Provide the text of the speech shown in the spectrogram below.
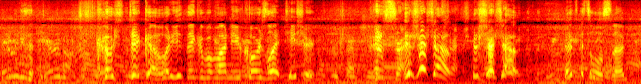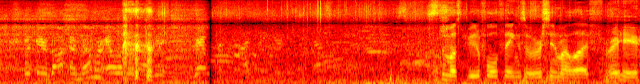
they don't even care about college. Coach Dicko, what do you think about my new Coors Light t-shirt? Perception. It'll stretch. It's stretch out. It's stretch out. It's, it's a little snug. But there's another element of it that It's the most beautiful things I've ever seen in my life, right here.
